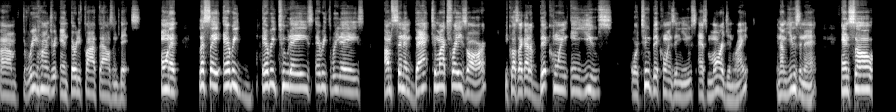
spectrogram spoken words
um, 335,000 bits on a let's say every every two days, every three days, I'm sending back to my Trezor because I got a Bitcoin in use or two Bitcoins in use as margin, right? And I'm using that. And so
